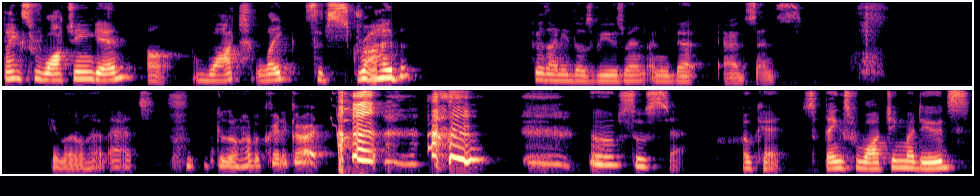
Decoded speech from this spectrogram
thanks for watching again. Uh, watch, like, subscribe. Because I need those views, man. I need that AdSense. Even though I don't have ads. because I don't have a credit card. oh, I'm so sad. Okay. So thanks for watching, my dudes.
